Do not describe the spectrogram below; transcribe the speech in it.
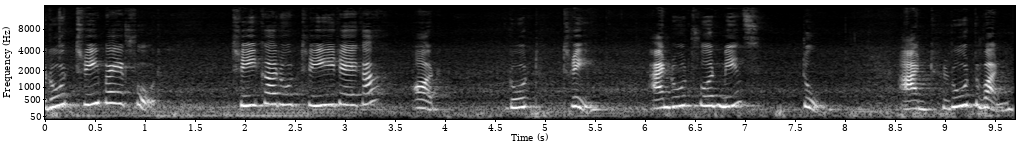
root 3 by 4 three का रूट थ्री ही रहेगा और root three and root four means two and root one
